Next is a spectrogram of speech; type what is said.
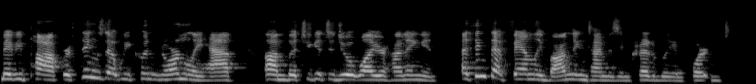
maybe pop or things that we couldn't normally have um, but you get to do it while you're hunting. And I think that family bonding time is incredibly important.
